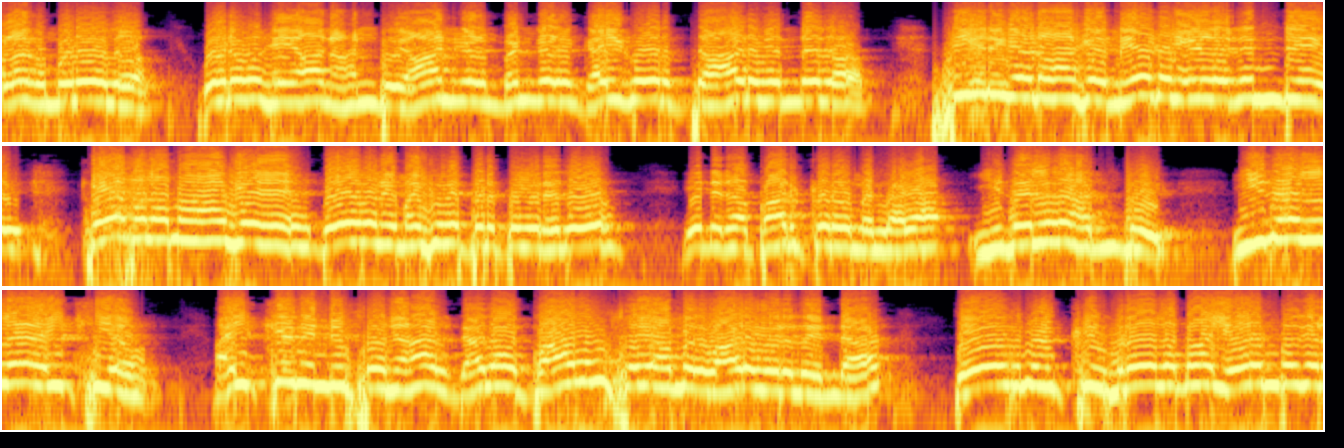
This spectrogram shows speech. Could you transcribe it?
உலகம் முழுவதும் ஒரு வகையான அன்பு ஆண்களும் பெண்களும் கைகோர்த்து ஆடுகின்றதோ சீர்கேடாக மேடைகளில் நின்று கேவலமாக தேவனை மகிமைப்படுத்துகிறதோ என்று நாம் பார்க்கிறோம் அல்லவா? இதெல்லாம் அன்பு இதெல்லாம் ஐக்கியம். ஐக்கியம் என்று சொன்னால் பாவம் செய்யாமல் வாழுகிறது என்றால் தேவனுக்கு விரோதமாக எழும்புகிற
